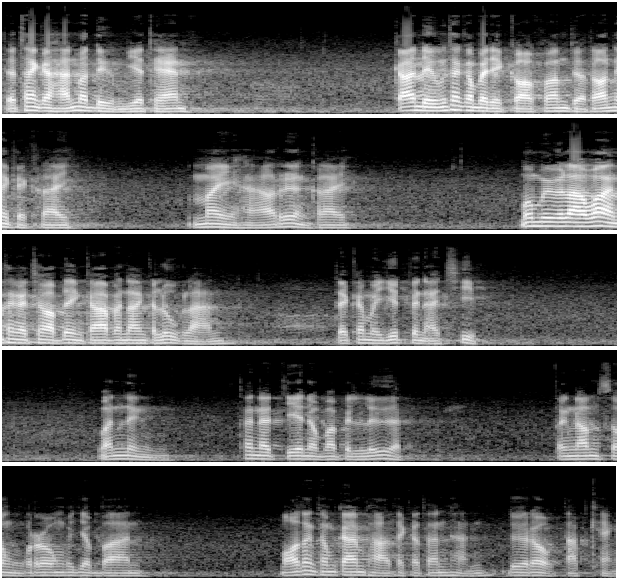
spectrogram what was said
แต่ท่านก็หันมาดื่มเบียร์แทน การดื่มท่านก็ไม่ได้ก่อความเดือดร้อนให้แก่ใคร ไม่หาเรื่องใครเมื่อมีเวลาว่างท่านก็ชอบเล่นการพนันกับลูกหลาน แต่ก็ไม่ยึดเป็นอาชีพ วันหนึ่ง ท่านอาเจียนออกมาเป็นเลือดต้องนำส่งโรงพยาบาล หมอต้องทำการผ่าตัดกระทันหัน ด้วยโรคตับแข็ง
